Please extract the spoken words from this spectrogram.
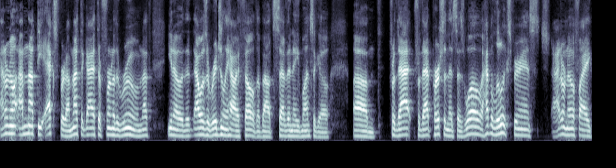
I don't know. I'm not the expert. I'm not the guy at the front of the room. I'm not, you know, that, that was originally how I felt about seven, eight months ago. Um, for that, for that person that says, well, I have a little experience. I don't know if I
